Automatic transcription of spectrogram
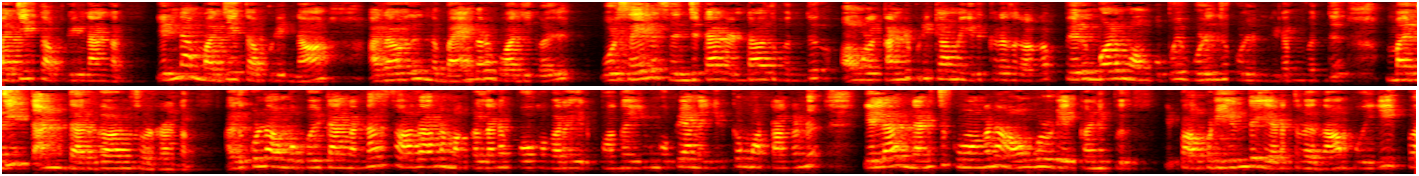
மஜித் அப்படின்னாங்க. என்ன மஜித் அப்படின்னா அதாவது இந்த பயங்கரவாதிகள் ஒரு செயலை செஞ்சுட்டா ரெண்டாவது வந்து அவங்கள கண்டுபிடிக்காம இருக்கிறதுக்காக பெரும்பாலும் அவங்க போய் ஒளிஞ்சு கொள்ளும் இடம் வந்து மஜித் அண்ட் தர்கான்னு சொல்றாங்க. அதுக்குள்ள அவங்க போயிட்டாங்கன்னா சாதாரண மக்கள் தானே போக வர இருப்பாங்க. இவங்க போய் அங்க இருக்க மாட்டாங்கன்னு எல்லாரும் நினைச்சுக்குவாங்கன்னு அவங்களுடைய கணிப்பு. இப்ப அப்படி இருந்த இடத்துலதான் போய் இப்ப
